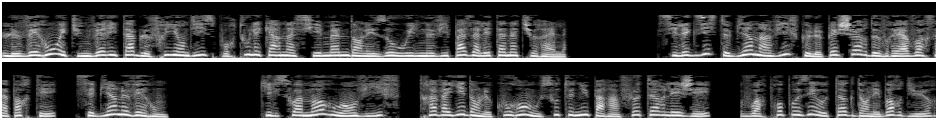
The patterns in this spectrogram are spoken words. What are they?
Le verron est une véritable friandise pour tous les carnassiers même dans les eaux où il ne vit pas à l'état naturel. S'il existe bien un vif que le pêcheur devrait avoir sa portée, c'est bien le verron. Qu'il soit mort ou en vif, travaillé dans le courant ou soutenu par un flotteur léger, voire proposé au toc dans les bordures,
